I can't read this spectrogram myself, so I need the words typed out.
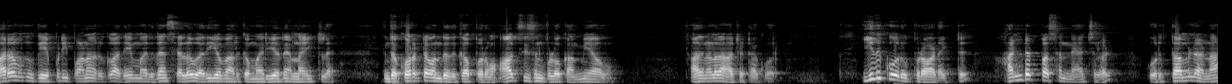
வரவுக்கு எப்படி பணம் இருக்கோ அதே மாதிரி தான் செலவு அதிகமாக இருக்க மாதிரியே தான் நைட்டில் இந்த கொரட்டை வந்ததுக்கப்புறம் ஆக்சிஜன் ஃப்ளோ கம்மியாகும். அதனால தான் ஹார்ட் அட்டாக் வரும். இதுக்கு ஒரு ப்ராடக்ட்டு ஹண்ட்ரட் பர்சன்ட் நேச்சுரல் ஒரு தமிழனா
